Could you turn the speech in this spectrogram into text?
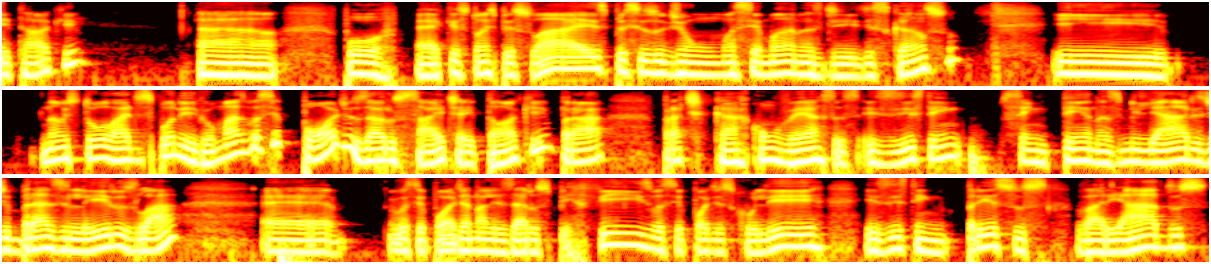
iTalk. Uh, por é, questões pessoais, preciso de umas semanas de descanso e não estou lá disponível. Mas você pode usar o site iTalk para praticar conversas. Existem centenas, milhares de brasileiros lá. É, você pode analisar os perfis, você pode escolher, existem preços variados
